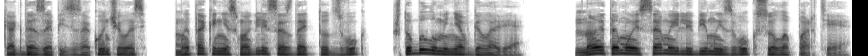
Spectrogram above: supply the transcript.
когда запись закончилась, мы так и не смогли создать тот звук, что был у меня в голове. Но это мой самый любимый звук соло-партии.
